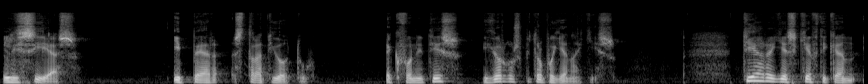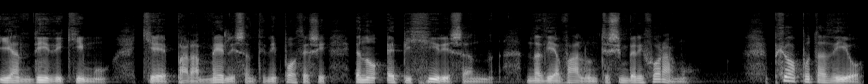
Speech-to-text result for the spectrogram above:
Λυσίας υπέρ στρατιώτου Εκφωνητής Γιώργος Πιτροπογιαννάκης Τι άραγε σκέφτηκαν οι αντίδικοί μου και παραμέλησαν την υπόθεση ενώ επιχείρησαν να διαβάλουν τη συμπεριφορά μου; Ποιο από τα δύο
